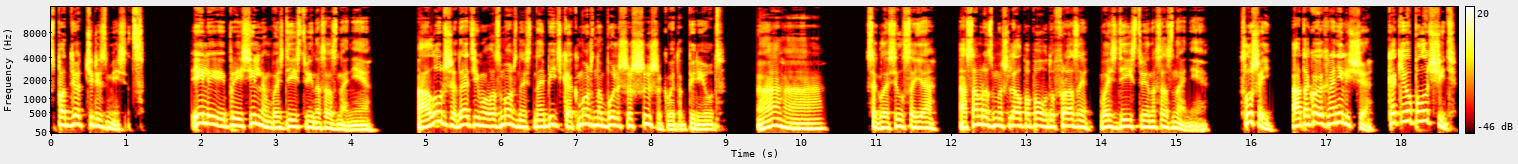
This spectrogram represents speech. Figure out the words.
спадет через месяц. Или при сильном воздействии на сознание. А лучше дать ему возможность набить как можно больше шишек в этот период. «Ага», — согласился я, а сам размышлял по поводу фразы «воздействие на сознание». «Слушай, а такое хранилище, как его получить?»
